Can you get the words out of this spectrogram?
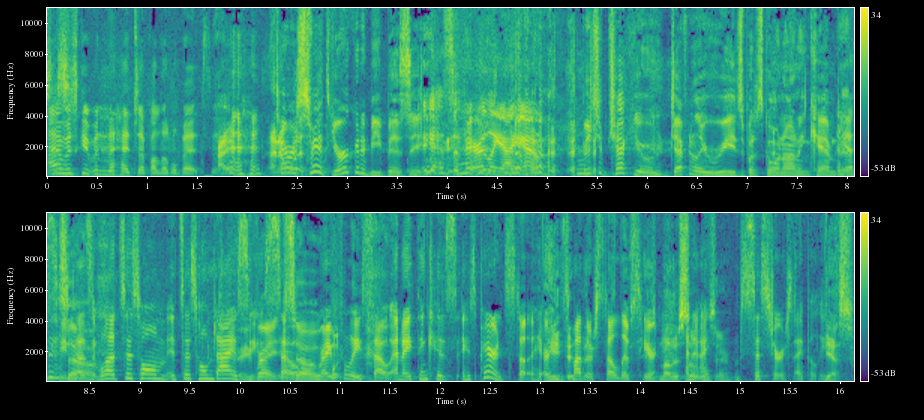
I was given the heads up a little bit. So. I, I Tara wanna Smith, you're going to be busy. yes, apparently I am. Bishop Checchio definitely reads what's going on in Camden. Yes, he so- does. Well, it's his home. It's his home diocese, Right, So, so- rightfully so. And I think his his parents still, or his did- mother still lives here. his mother still And lives I- there? Sisters, I believe. Yes,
